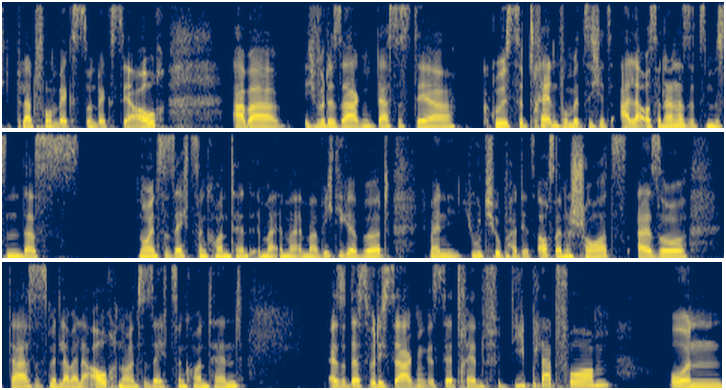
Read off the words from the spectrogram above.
die Plattform wächst und wächst ja auch. Aber ich würde sagen, das ist der größte Trend, womit sich jetzt alle auseinandersetzen müssen, dass 9 zu 16 Content immer, immer, immer wichtiger wird. Ich meine, YouTube hat jetzt auch seine Shorts, also da ist es mittlerweile auch 9 zu 16 Content. Also das würde ich sagen, ist der Trend für die Plattform. Und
